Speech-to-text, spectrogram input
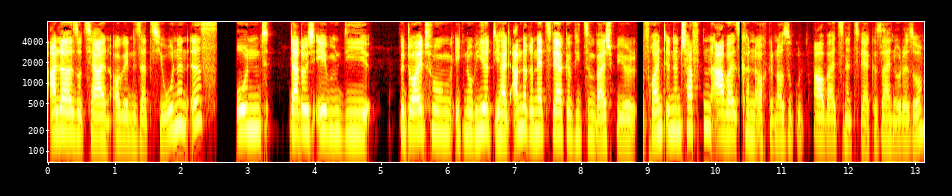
aller sozialen Organisationen ist und dadurch eben die Bedeutung ignoriert, die halt andere Netzwerke wie zum Beispiel Freundinnenschaften, aber es können auch genauso gut Arbeitsnetzwerke sein oder so.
